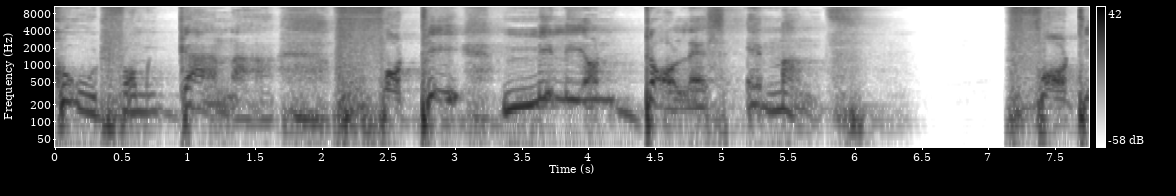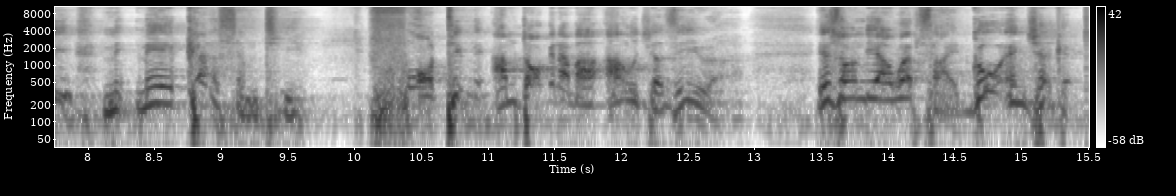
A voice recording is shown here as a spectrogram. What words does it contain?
gold from Ghana, 40 million dollars a month. 40 make tea? 40 i'm talking about al jazeera it's on their website go and check it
